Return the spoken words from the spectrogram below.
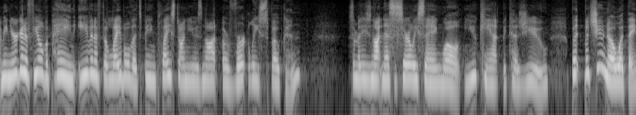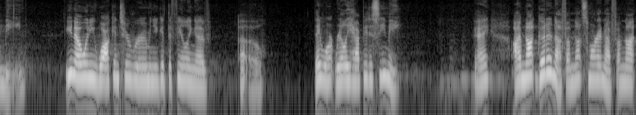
I mean, you're going to feel the pain even if the label that's being placed on you is not overtly spoken. Somebody's not necessarily saying, well, you can't because you, but, but you know what they mean. You know, when you walk into a room and you get the feeling of, uh oh, they weren't really happy to see me. Okay? I'm not good enough. I'm not smart enough. I'm not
